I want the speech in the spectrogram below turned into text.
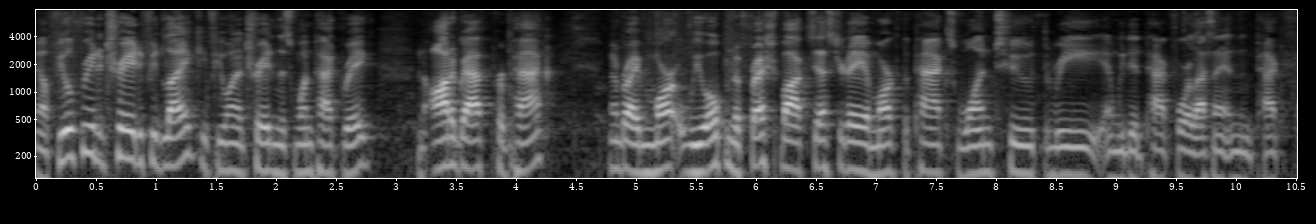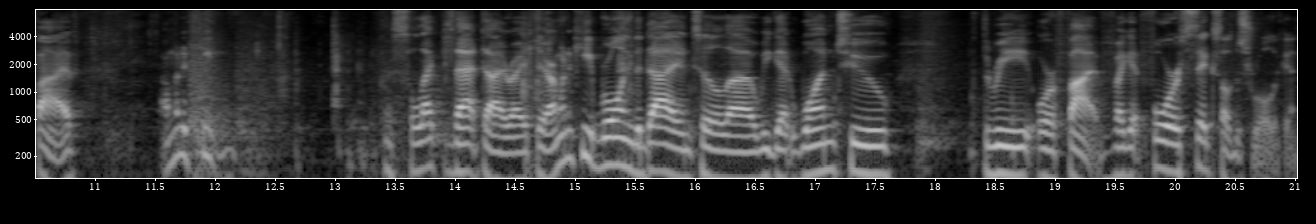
Now, feel free to trade if you'd like, if you want to trade in this one pack break. An autograph per pack. Remember, I mar- we opened a fresh box yesterday and marked the packs one, two, three, and we did pack four last night and then pack five. I'm going to keep select that die right there. I'm going to keep rolling the die until uh, we get one, two, three, or five. If I get four or six, I'll just roll again.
